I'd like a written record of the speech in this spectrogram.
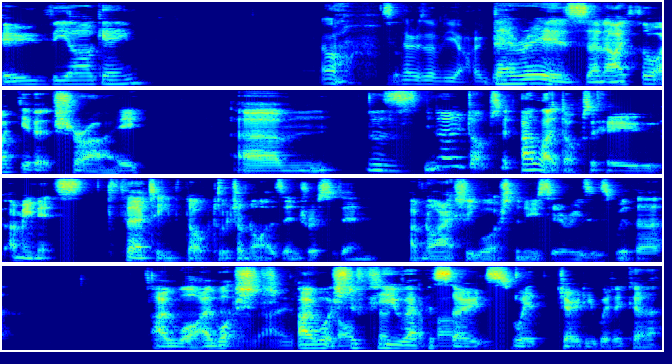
Who VR game. Oh, so there's a VR game. There is, and I thought I'd give it a try. Um, there's, you know, Doctor. I like Doctor Who. I mean, it's Thirteenth Doctor, which I'm not as interested in. I've not actually watched the new series. Is with uh, I what I watched. I watched a few episodes with Jodie Whittaker,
